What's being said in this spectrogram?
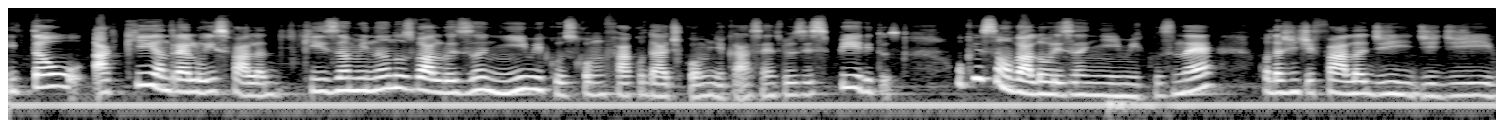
Então, aqui André Luiz fala que examinando os valores anímicos como faculdade de comunicação entre os espíritos, o que são valores anímicos, né? Quando a gente fala de, de, de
